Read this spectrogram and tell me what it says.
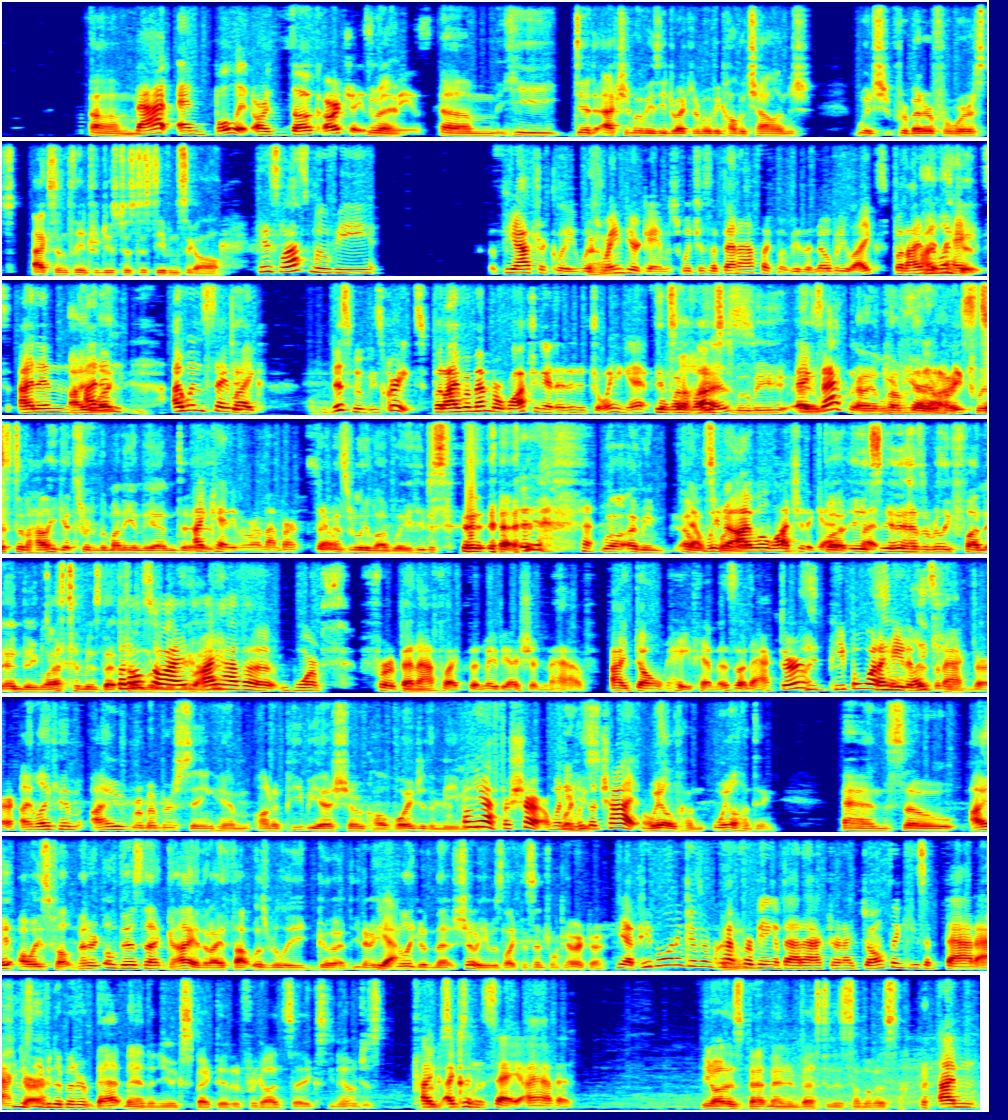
Um, that and Bullitt are the car chase Right. movies. um, he did action movies. He directed a movie called The Challenge, which, for better or for worse, accidentally introduced us to Steven Seagal. His last movie, theatrically, was Uh-huh. Reindeer Games, which is a Ben Affleck movie that nobody likes, but I I didn't like hate. it. I didn't. I, I, like. didn't. I wouldn't say like this movie's great, but I remember watching it and enjoying it for It's what a it heist was. movie. and I- Exactly. And I love the Yeah, ironic twist of how he gets rid of the money in the end. I can't even remember. So. It was really lovely. He just, yeah. Well, I mean, I yeah, won't we spoil know. it. I will watch it again. but it's it has a really fun ending. The last ten minutes that but film. also, I really make me I have a warmth for Ben Mm. Affleck that maybe I shouldn't have. I don't hate him as an actor. I- People want to hate him as an him. actor. I like him. I remember seeing him on a PBS show called Voyage of the Mimi. Oh yeah, for sure. When he was a child. whale hunt, whale hunting, and so I always felt better. Oh, there's that guy that I thought was really good. You know, he Yeah. was really good in that show. He was like the central character. Yeah, people want to give him crap for Um, being a bad actor, and I don't think he's a bad actor. He was even a better Batman than you expected. For God's sakes, you know, just I, I couldn't say. I haven't. You know, not as Batman invested as some of us. I'm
